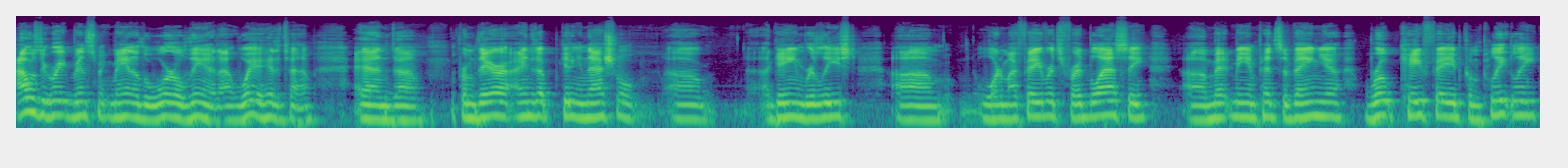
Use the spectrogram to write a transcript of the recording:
i was the great vince mcmahon of the world then I'm way ahead of time. And uh, from there i ended up getting a national um, a game released. Um, one of my favorites, Fred Blassie, uh, met me in Pennsylvania, broke kayfabe completely.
